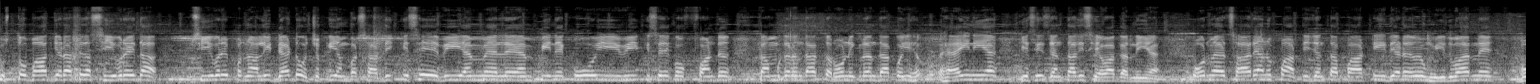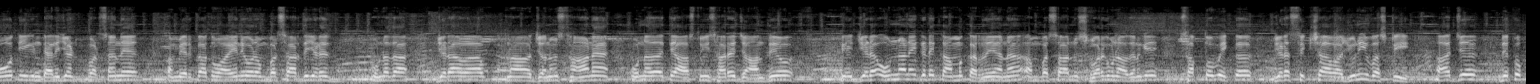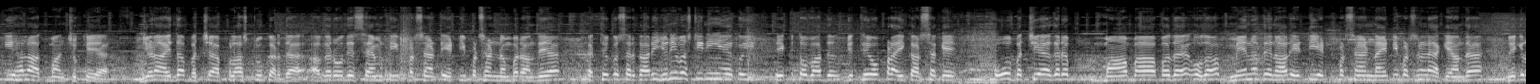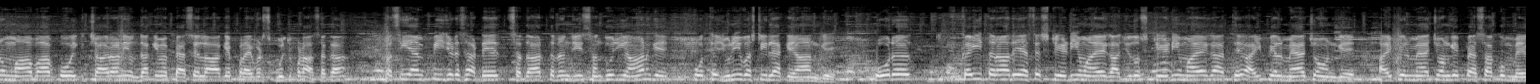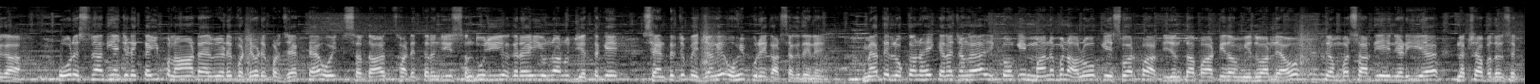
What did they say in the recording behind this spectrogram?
ਉਸ ਤੋਂ ਬਾਅਦ ਜਿਹੜਾ ਇੱਥੇ ਸੀਵਰੇਜ ਦਾ ਸੀਵਰੇਜ ਪ੍ਰਣਾਲੀ ਡੈੱਡ ਹੋ ਚੁੱਕੀ ਅੰਮ੍ਰਿਤਸਰ ਦੀ। ਕਿਸੇ ਵੀ ਐਮਐਲਏ ਐਮਪੀ ਨੇ ਕੋਈ ਵੀ ਕਿਸੇ ਕੋ ਫੰਡ ਕੰਮ ਕਰਨ ਦਾ, ਘਰੋਂ ਨਿਕਲਣ ਦਾ ਕੋਈ ਹੈ ਹੀ ਨਹੀਂ ਹੈ ਕਿਸੇ ਜਨਤਾ ਦੀ ਸੇਵਾ ਕਰਨੀ ਹੈ। ਔਰ ਮੈਂ ਸਾਰਿਆਂ ਨੂੰ ਭਾਰਤੀ ਜਨਤਾ ਪਾਰਟੀ ਦੇ ਜਿਹੜੇ ਉਮੀਦਵਾਰ ਨੇ, ਬਹੁਤ ਹੀ ਇੰਟੈਲੀਜੈਂਟ ਪਰਸਨ ਨੇ, ਅਮਰੀਕਾ ਤੋਂ ਆਏ ਨੇ ਔਰ ਅੰਮ੍ਰਿਤਸਰ ਦੇ ਜਿਹੜੇ ਉਹਨਾਂ ਦਾ ਜਿਹੜਾ ਵਾ ਆਪਣਾ ਜਨਮ ਸਥਾਨ ਹੈ, ਉਹਨਾਂ ਦਾ ਇਤਿਹਾਸ ਤੁਸੀਂ ਸਾਰੇ ਜਾਣਦੇ ਹੋ। ਤੇ ਜਿਹੜਾ ਉਹਨਾਂ ਨੇ ਕਿਹੜੇ ਕੰਮ ਕਰਨੇ ਆ ਨਾ ਅੰਮ੍ਰਿਤਸਰ ਨੂੰ ਸਵਰਗ ਬਣਾ ਦੇਣਗੇ। ਸਭ ਤੋਂ ਇੱਕ ਜਿਹੜਾ ਸਿੱਖਿਆ ਵਾ, ਯੂਨੀਵਰਸਿਟੀ ਅੱਜ ਦੇਖੋ ਕੀ ਹਾਲਾਤ ਬਣ ਚੁੱਕੇ ਆ। ਜਿਹੜਾ ਅੱਜ ਦਾ ਬੱਚਾ ਪਲੱਸ 2 ਕਰਦਾ, ਅਗਰ ਉਹਦੇ 70% 80% ਨੰਬਰ ਆਉਂਦੇ ਆ, ਇੱਥੇ ਕੋਈ ਸਰਕਾਰੀ ਯੂਨੀਵਰਸਿਟੀ ਨਹੀਂ ਹੈ ਕੋਈ ਇੱਕ ਤੋਂ ਵੱਧ ਜਿੱਥੇ ਉਹ ਪੜ੍ਹਾਈ ਕਰ ਸਕੇ। ਉਹ ਬੱਚੇ ਅਗਰ ਮਾਂ-ਬਾਪ ਦਾ ਉਹਦਾ ਮਿਹਨਤ ਦੇ ਨਾਲ 88% 90% ਲੈ ਕੇ ਆਂਦਾ ਲੇਕਿਨ ਉਹ ਮਾਂ-ਬਾਪ ਕੋ ਇੱਕ ਚਾਰਾ ਨਹੀਂ ਹੁੰਦਾ ਕਿ ਮੈਂ ਪੈਸੇ ਲਾ ਕੇ ਪ੍ਰਾਈਵੇਟ ਸਕੂਲ 'ਚ ਪੜ੍ਹਾ ਸਕਾਂ। ਅਸੀਂ ਐਮਪੀ ਜਿਹੜੇ ਸਾਡੇ ਸਰਦਾਰ ਤਰਨਜੀਤ ਸੰਧੂ ਜੀ ਆਣਗੇ ਉੱਥੇ ਯੂਨੀਵਰਸਿਟੀ ਲੈ ਕੇ ਆਣਗੇ ਔਰ ਕਈ ਤਰ੍ਹਾਂ ਦੇ ਐਸੇ ਸਟੇਡੀਅਮ ਆਏਗਾ, ਜਦੋਂ ਸਟੇਡੀਅਮ ਆਏਗਾ, ਇੱਥੇ ਆਈਪੀਐਲ ਮੈਚ ਹੋਣਗੇ। ਆਈਪੀਐਲ ਮੈਚ ਹੋਣਗੇ, ਪੈਸਾ ਘੁੰਮੇਗਾ। ਔਰ ਇਸ ਤਰ੍ਹਾਂ ਦੀਆਂ ਜਿਹੜੇ ਕਈ ਪਲਾਂਟ ਹੈ, ਜਿਹੜੇ ਵੱਡੇ ਵੱਡੇ ਪ੍ਰੋਜੈਕਟ ਹੈ, ਉਹ ਇੱਕ ਸਰਦਾਰ ਸਾਡੇ ਤਰਨਜੀਤ ਸੰਧੂ ਜੀ ਅਗਰ ਅਸੀਂ ਉਹਨਾਂ ਨੂੰ ਜਿੱਤ ਕੇ ਸੈਂਟਰ 'ਚ ਭੇਜਾਂਗੇ, ਉਹੀ ਪੂਰੇ ਕਰ ਸਕਦੇ ਨੇ। ਮੈਂ ਤੇ ਲੋਕਾਂ ਨੂੰ ਇਹ ਕਹਿਣਾ ਚਾਹਾਂਗਾ ਕਿਉਂਕਿ ਮਨ ਬਣਾ ਲਓ ਕਿ ਇਸ ਵਾਰ ਭਾਰਤੀ ਜਨਤਾ ਪਾਰਟੀ ਦਾ ਉਮੀਦਵਾਰ ਲਿਆਓ ਤੇ ਅੰਮ੍ਰਿਤਸਰ ਦੀ ਇਹ ਜਿਹੜੀ ਹੈ, ਨਕਸ਼ਾ ਬਦਲ ਸਕ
